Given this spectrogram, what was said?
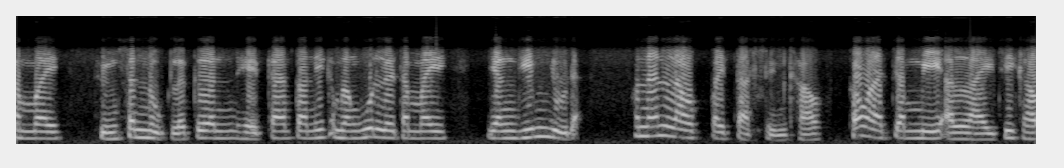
ทำไมถึงสนุกเหลือเกินเหตุการณ์ตอนนี้กำลังวุ่นเลยทำไมยังยิ้มอยู่ดะเพราะนั้นเราไปตัดสินเขาเขาอาจจะมีอะไรที่เขา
